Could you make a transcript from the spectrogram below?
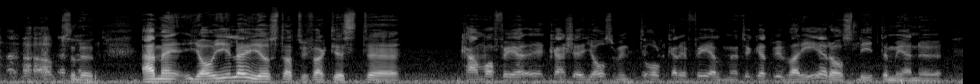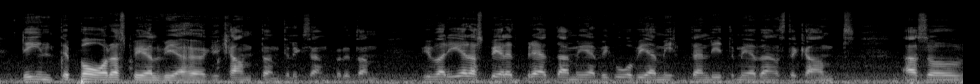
Absolut. Nej, men jag gillar ju just att vi faktiskt eh, kan vara fel, eh, kanske jag som inte tolkar det fel, men jag tycker att vi varierar oss lite mer nu. Det är inte bara spel via högerkanten till exempel, utan vi varierar spelet, breddar mer, vi går via mitten, lite mer vänsterkant. Alltså,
